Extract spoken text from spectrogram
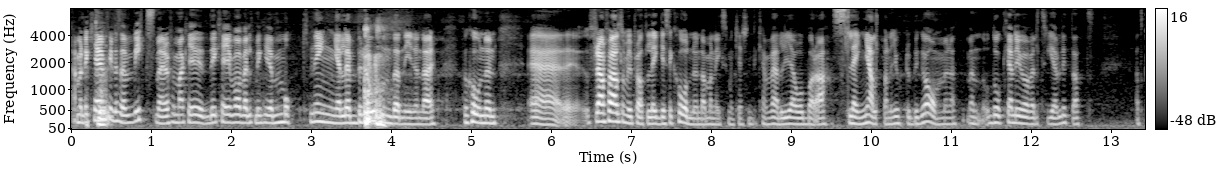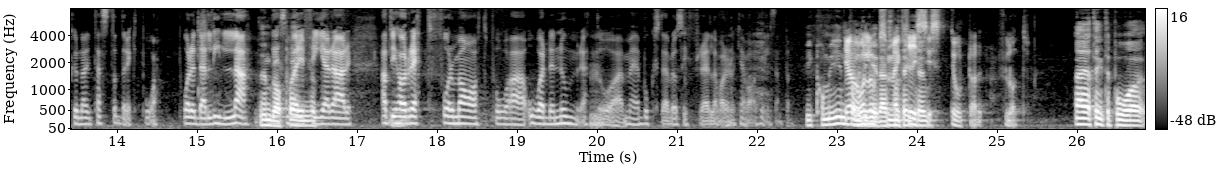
Ja men det kan ju finnas en vits med det för man kan ju, det kan ju vara väldigt mycket mockning eller beroenden i den där funktionen. Eh, framförallt om vi pratar legacy-kod nu där man liksom kanske inte kan välja och bara slänga allt man har gjort och bygga om. Men, men, och då kan det ju vara väldigt trevligt att, att kunna testa direkt på, på det där lilla. Det, är en bra det som verifierar att vi har rätt format på ordernumret mm. och med bokstäver och siffror eller vad det nu kan vara till exempel. Vi kommer in på jag håller också med kritiskt stort där. Förlåt. Nej, jag tänkte på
